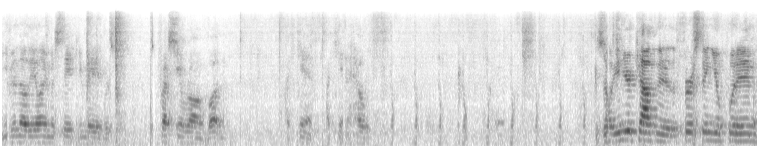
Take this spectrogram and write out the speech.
even though the only mistake you made was pressing the wrong button, I can't I can't help. So in your calculator, the first thing you'll put in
